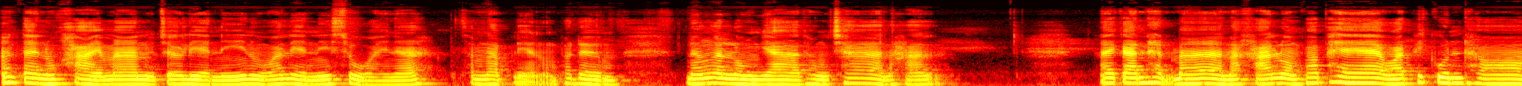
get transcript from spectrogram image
ตั้งแต่หนูขายมาหนูเจอเหรียญนี้หนูว่าเหรียญนี้สวยนะสำหรับเหรียญหลวงพ่อเดิม เนื้อเงินลงยาธงชาตินะคะ รายการถัดมานะคะ หลวงพ่อแพรวัดพิกุลทอง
